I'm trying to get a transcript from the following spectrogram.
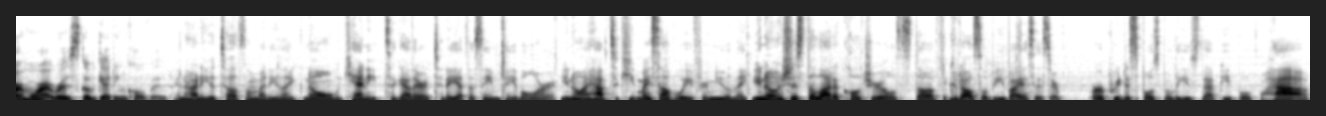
are more at risk of getting COVID. And how do you tell somebody like, no, we can't eat together today at the same table, or you know, I have to keep myself away from you? Like, you know, it's just a lot of cultural stuff. It could also be biases or or predisposed beliefs that people have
